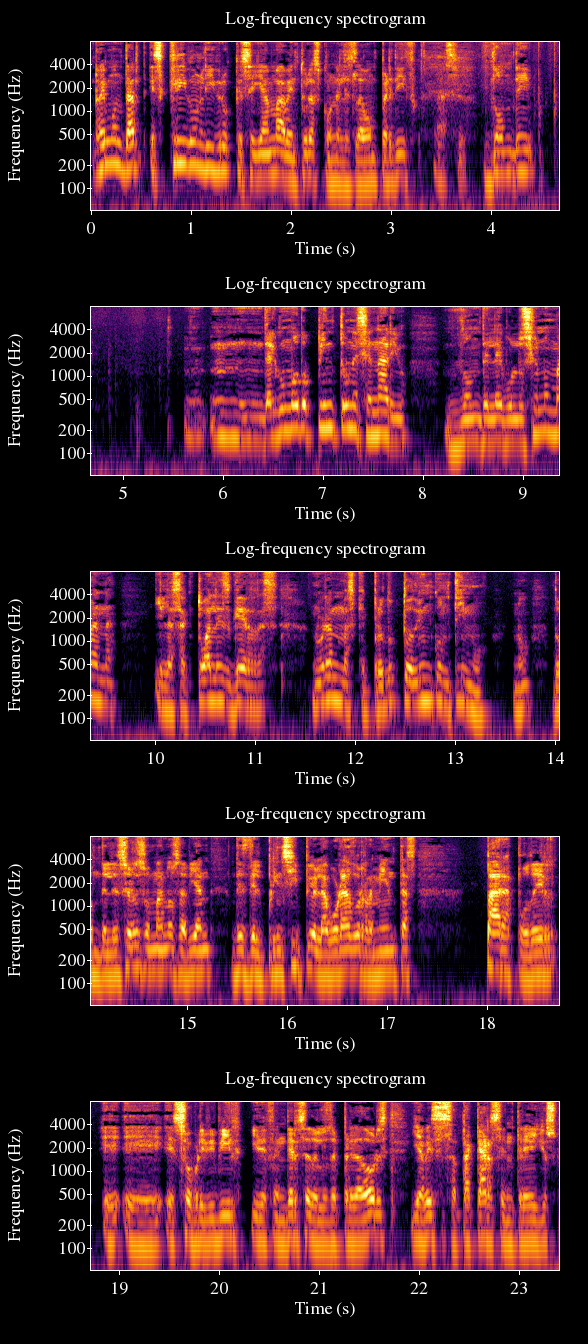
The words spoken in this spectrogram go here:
Raymond Dart escribe un libro que se llama Aventuras con el eslabón perdido, Así. donde mm, de algún modo pinta un escenario donde la evolución humana y las actuales guerras no eran más que producto de un continuo, Donde los seres humanos habían desde el principio elaborado herramientas para poder eh, eh, sobrevivir y defenderse de los depredadores y a veces atacarse entre ellos.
